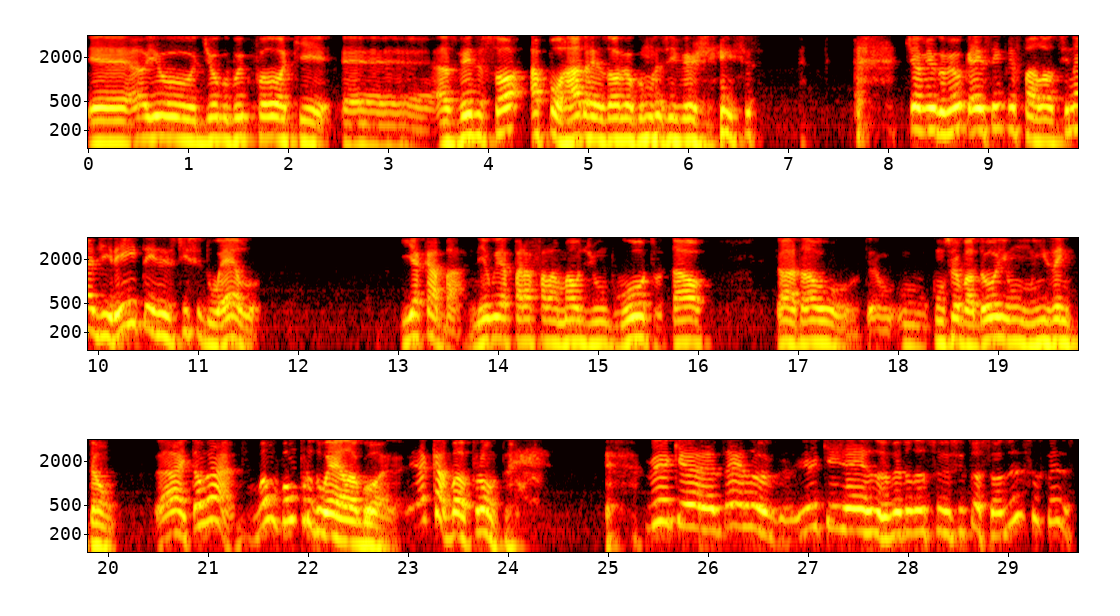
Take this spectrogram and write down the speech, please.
É, e o Diogo Buico falou aqui: é, às vezes só a porrada resolve algumas divergências. Tinha amigo meu que ele sempre fala: ó, se na direita existisse duelo, ia acabar. O nego ia parar falar mal de um do outro, tal. Tá, tá o, um conservador e um isentão. Ah, então, ah, vamos, vamos pro duelo agora. Acabar, pronto. Vê que, vê que já resolveu toda a sua situação. Às vezes essas coisas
